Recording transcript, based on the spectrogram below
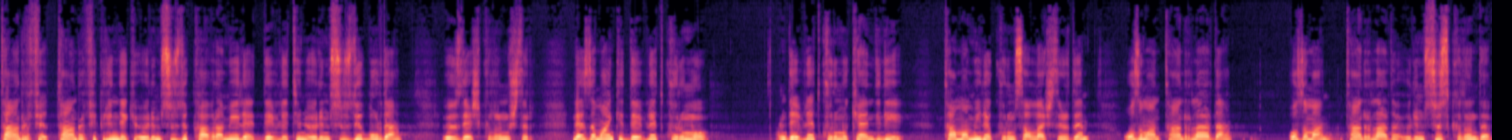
Tanrı, Tanrı fikrindeki ölümsüzlük kavramı ile devletin ölümsüzlüğü burada özdeş kılınmıştır. Ne zaman ki devlet kurumu devlet kurumu kendini tamamıyla kurumsallaştırdı. O zaman tanrılar da o zaman tanrılar da ölümsüz kılındı.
